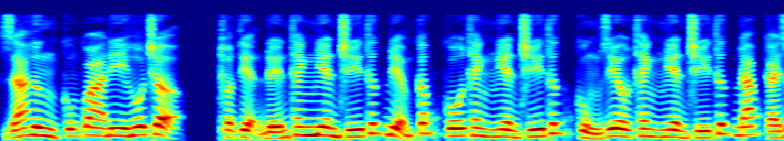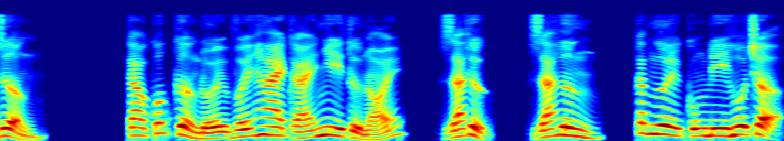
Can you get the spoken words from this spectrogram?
giá hưng cũng qua đi hỗ trợ, thuận tiện đến thanh niên trí thức điểm cấp cố thanh niên trí thức cùng diêu thanh niên trí thức đáp cái giường. Cao Quốc Cường đối với hai cái nhi tử nói, giá thực, giá hưng, các ngươi cũng đi hỗ trợ.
